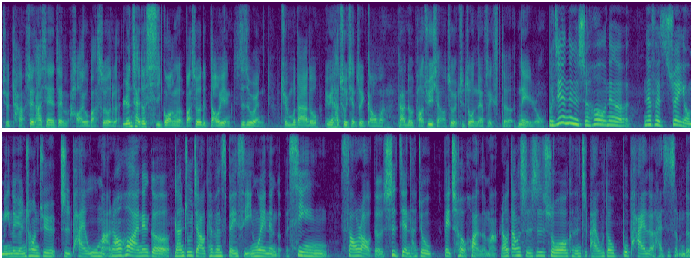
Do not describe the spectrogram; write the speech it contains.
就他，所以他现在在好莱坞把所有的人才都吸光了，把所有的导演、制作人全部大家都，因为他出钱最高嘛，大家都跑去想要做去做 Netflix 的内容。我记得那个时候，那个 Netflix 最有名的原创剧《纸牌屋》嘛，然后后来那个男主角 Kevin Spacey 因为那个性。骚扰的事件，他就被撤换了嘛。然后当时是说，可能纸牌屋都不拍了，还是什么的。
